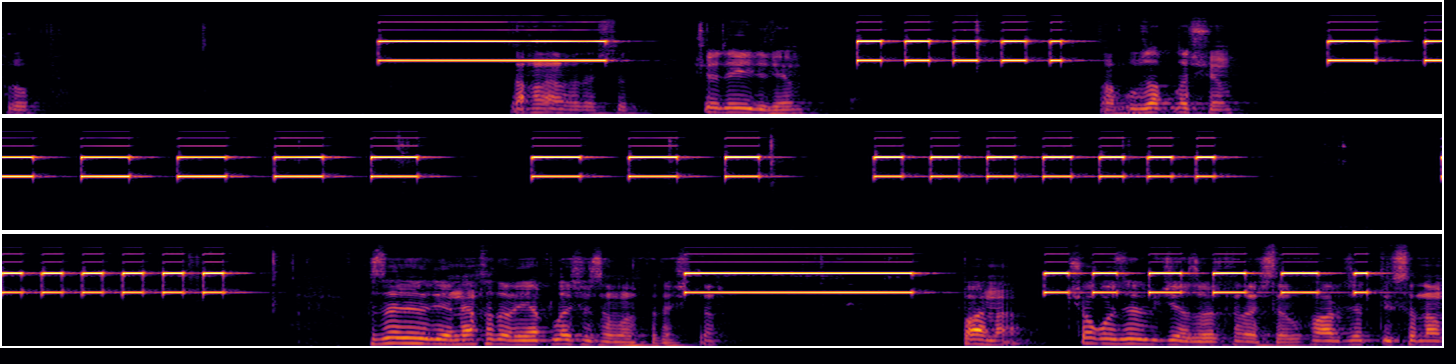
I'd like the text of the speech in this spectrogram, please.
Prop. Bakın arkadaşlar. Şöyle değdiriyorum. Bak uzaklaşıyorum. Kısa devreye ne kadar yaklaşırsam arkadaşlar bana çok özel bir cihaz arkadaşlar. Bu harcattık sana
